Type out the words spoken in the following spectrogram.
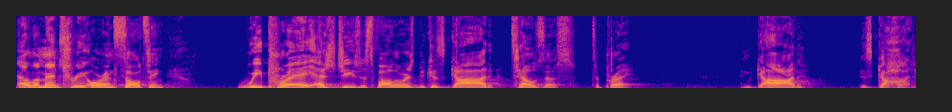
elementary or insulting. We pray as Jesus followers because God tells us to pray. And God is God.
